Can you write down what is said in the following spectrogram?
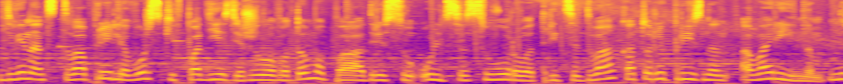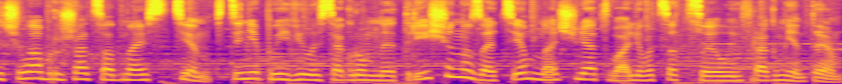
12 апреля в Орске в подъезде жилого дома по адресу улица Суворова, 32, который признан аварийным, начала обрушаться одна из стен. В стене появилась огромная трещина, затем начали отваливаться целые фрагменты.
